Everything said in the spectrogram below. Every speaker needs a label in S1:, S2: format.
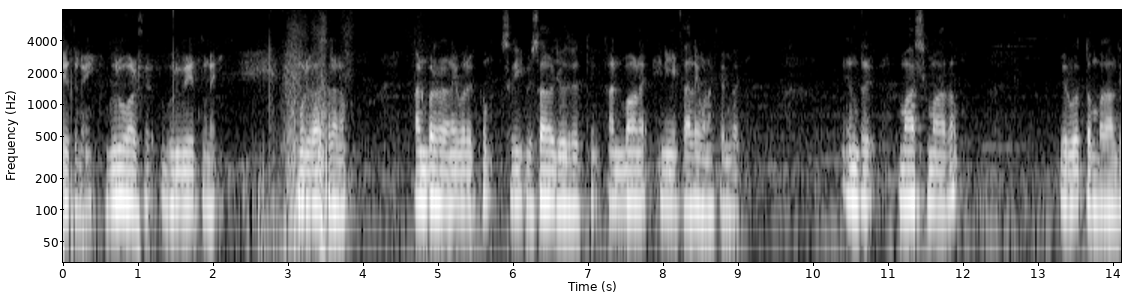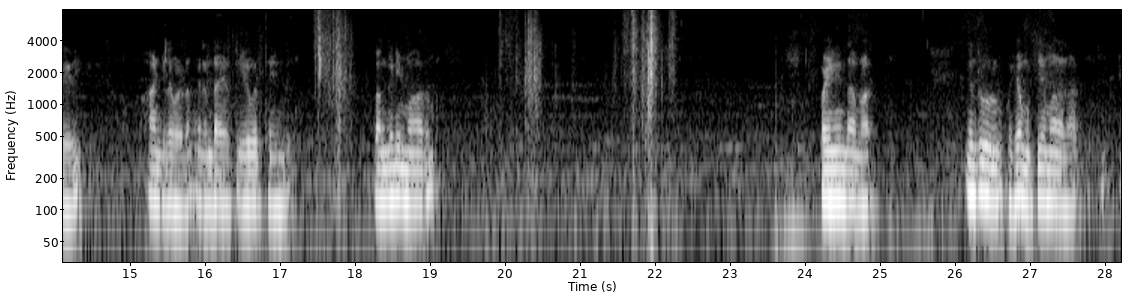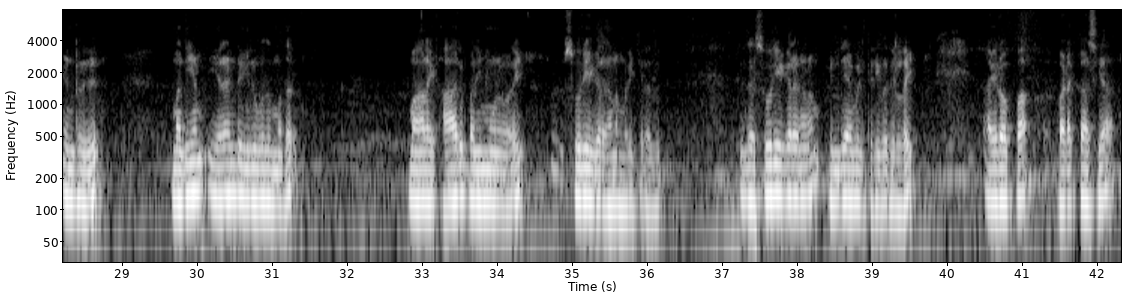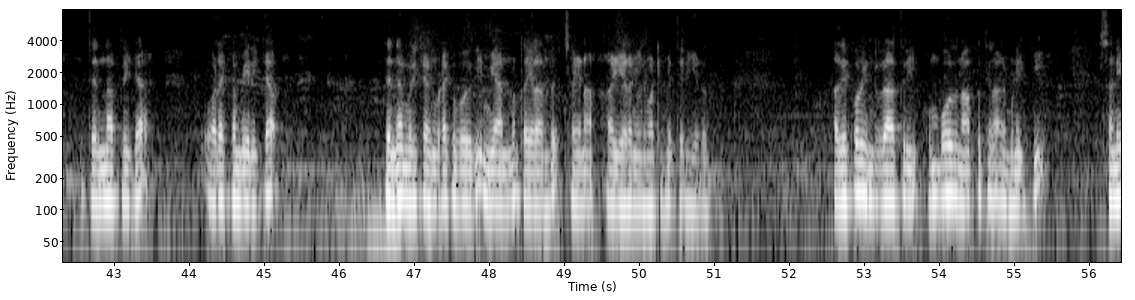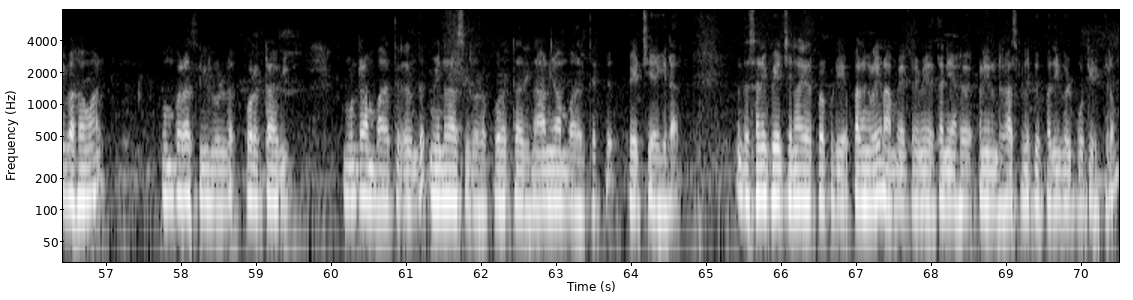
S1: குருவே துணை குருவாழ்க குருவே துணை. முருகாசரணம். அன்பர்கள் அனைவருக்கும் ஸ்ரீ விசாக ஜோதிடத்தின் அன்பான இனிய காலை வணக்கங்கள். இன்று மார்ச் மாதம் இருபத்தொன்பதாம் தேதி ஆங்கில வருடம் இரண்டாயிரத்தி இருபத்தைந்து. பங்குனி மாதம் பதினைந்தாம் நாள். இன்று ஒரு மிக முக்கியமான நாள். இன்று மதியம் இரண்டு இருபது முதல் மாலை ஆறு பதிமூணு வரை சூரிய கிரகணம் இருக்கிறது. இந்த சூரிய கிரகணம் இந்தியாவில் தெரிவதில்லை. ஐரோப்பா வடக்காசியா தென்னாப்பிரிக்கா வடக்கு அமெரிக்கா தென் அமெரிக்காவின் வடக்கு பகுதி மியான்மர் தாய்லாந்து சைனா ஆகிய இடங்களில் மட்டுமே தெரிகிறது. அதேபோல் இன்று ராத்திரி ஒம்பது நாற்பத்தி நாலு மணிக்கு சனி பகவான் கும்பராசியில் உள்ள புரட்டாதி மூன்றாம் பாதத்திலிருந்து மீனராசியில் உள்ள புரட்டாதி நான்காம் பாதத்திற்கு பயிற்சியாகிறார். இந்த சனி பயிற்சியினால் ஏற்படக்கூடிய பலன்களை நாம் ஏற்கனவே தனியாக பன்னிரெண்டு ராசிகளுக்கு பதிவுகள் போட்டிருக்கிறோம்.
